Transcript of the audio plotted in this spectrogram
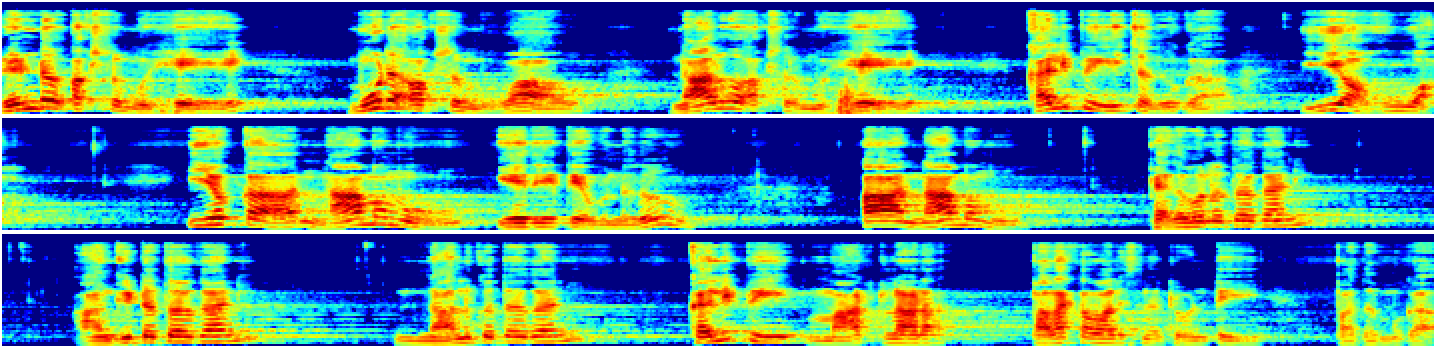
రెండవ అక్షరము హే మూడో అక్షరము వావ్ నాలుగో అక్షరము హే కలిపి చదువుగా యహువా. ఈ యొక్క నామము ఏదైతే ఉన్నదో ఆ నామము పెదవులతో కానీ అంగిటతో కానీ నాలుకతో కానీ కలిపి మాట్లాడ పలకవలసినటువంటి పదముగా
